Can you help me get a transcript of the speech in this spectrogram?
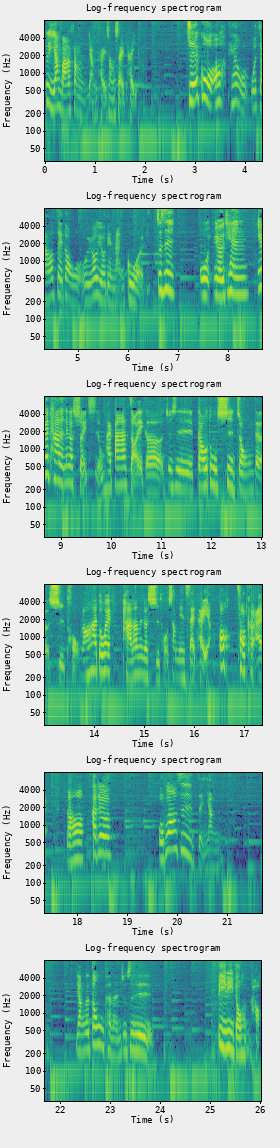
就一样把它放阳台上晒太阳。结果哦，天啊，我我讲到这段，我我又有点难过哎，就是。我有一天，因为他的那个水池，我们还帮他找一个就是高度适中的石头，然后他都会爬到那个石头上面晒太阳，哦，超可爱。然后他就，我不知道是怎样，养的动物可能就是臂力都很好，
